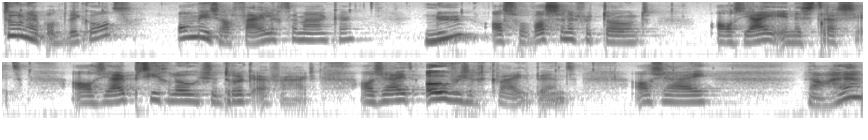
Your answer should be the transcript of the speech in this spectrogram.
toen hebt ontwikkeld om jezelf veilig te maken, nu als volwassene vertoont als jij in de stress zit. Als jij psychologische druk ervaart. Als jij het overzicht kwijt bent. Als jij, nou hè,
